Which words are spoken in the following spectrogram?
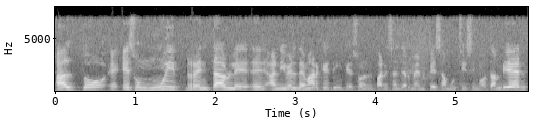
alto, eh, es un muy rentable a nivel de marketing, que eso en el Paris Saint Germain pesa muchísimo también.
